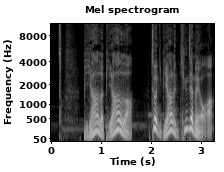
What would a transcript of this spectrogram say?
别按了，别按了，叫你别按了，你听见没有啊？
